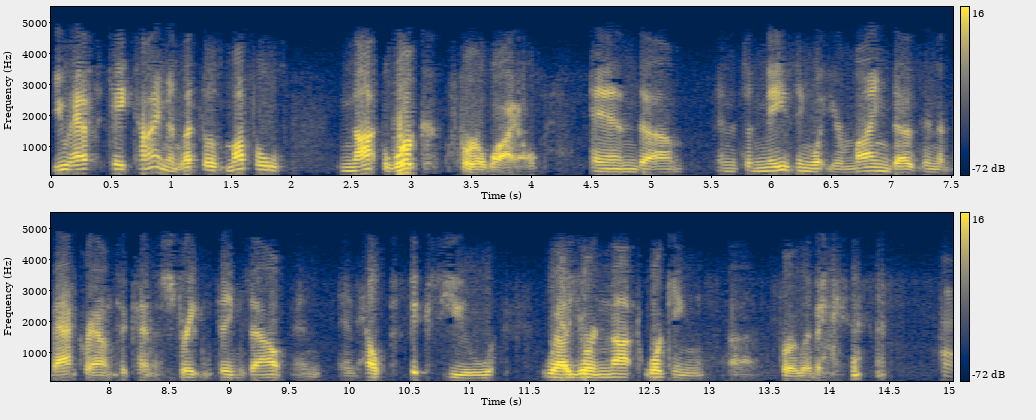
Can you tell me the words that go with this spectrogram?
You have to take time and let those muscles not work for a while. And um, and it's amazing what your mind does in the background to kind of straighten things out and and help fix you while you're not working uh, for a living. Oh,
